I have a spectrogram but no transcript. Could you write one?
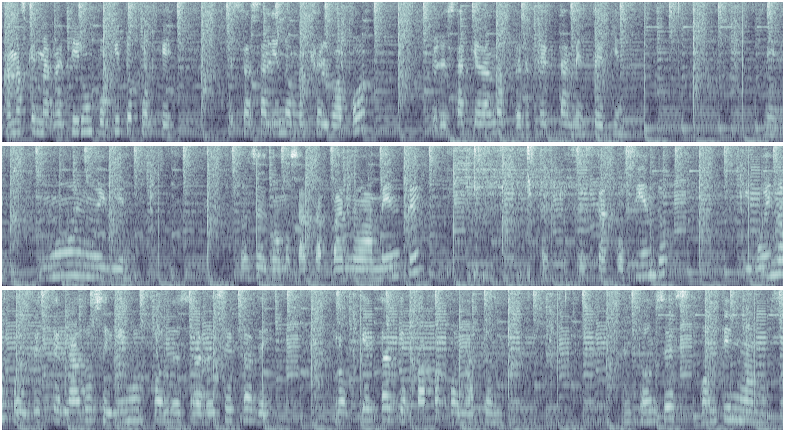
Nada más que me retiro un poquito porque está saliendo mucho el vapor pero está quedando perfectamente bien. Miren muy muy bien. Entonces vamos a tapar nuevamente porque se está cociendo. Y bueno pues de este lado seguimos con nuestra receta de croquetas de papa con atún. Entonces continuamos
